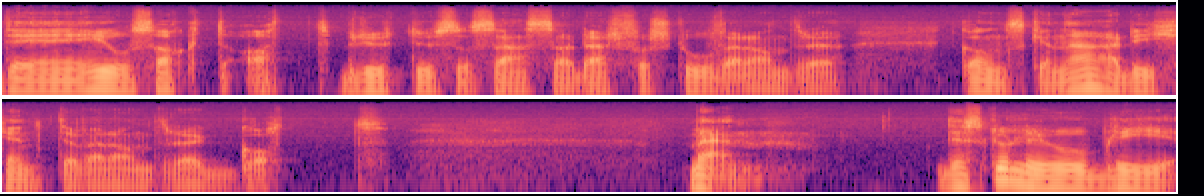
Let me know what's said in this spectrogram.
det er jo sagt at Brutus og Cæsar derfor sto hverandre ganske nær. De kjente hverandre godt. Men det skulle jo bli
